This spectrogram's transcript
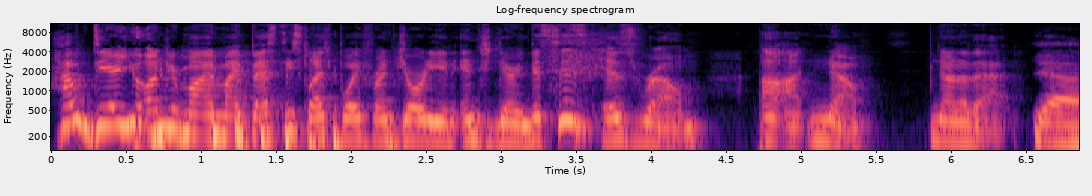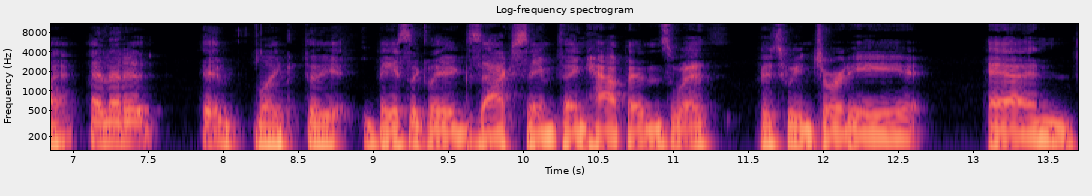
How dare you undermine my bestie slash boyfriend Geordi in engineering? This is his realm. Uh uh no. None of that. Yeah, and then it, it like the basically exact same thing happens with between Geordi and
